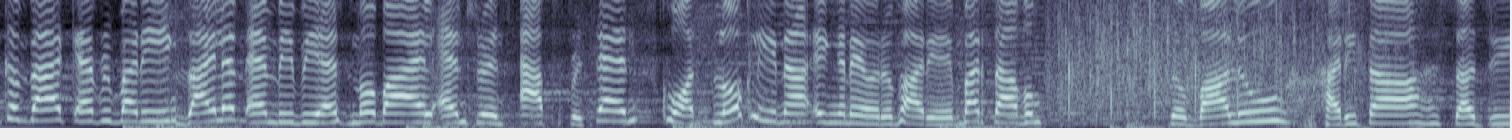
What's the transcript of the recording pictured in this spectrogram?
Welcome back, everybody. Xylem MBBS mobile entrance app presents Squad Flow Cleaner. ഇങ്ങനെ ഒരു ഭാര്യയും ഭർത്താവും സോ ബാലു ഹരിത സജി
